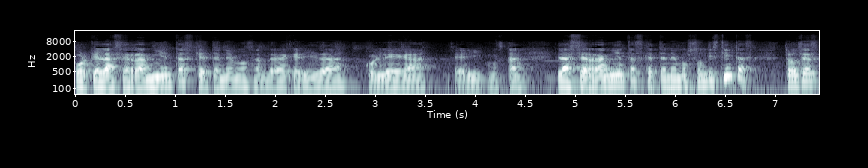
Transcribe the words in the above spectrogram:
porque las herramientas que tenemos, Andrea querida, colega, Eric, ¿cómo están? Las herramientas que tenemos son distintas. Entonces,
